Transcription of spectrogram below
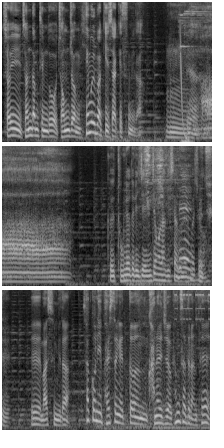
저희 전담팀도 점점 힘을 받기 시작했습니다. 음, 아. 그 동료들이 이제 인정을 하기 시작한 네. 거죠. 그렇지. 예, 맞습니다. 사건이 발생했던 관할 지역 형사들한테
